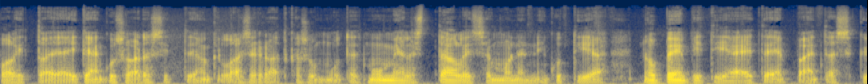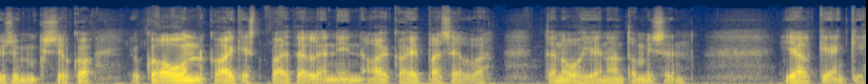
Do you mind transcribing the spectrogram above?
valittaa ja ikään kuin saada sitten jonkinlaisen ratkaisun. Mutta mun mielestä tämä oli semmoinen niin tie, nopeampi tie eteenpäin tässä kysymyksessä, joka, joka on kaikesta päätellen niin aika epäselvä tämän ohjeen antamisen jälkeenkin.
